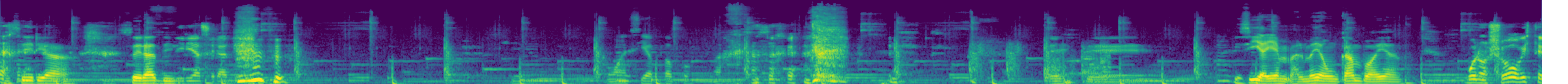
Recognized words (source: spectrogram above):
diría Cerati. Diría Cerati. Como decía Papo. Sí, ahí en- al medio de un campo ahí. a- Bueno, yo, viste,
